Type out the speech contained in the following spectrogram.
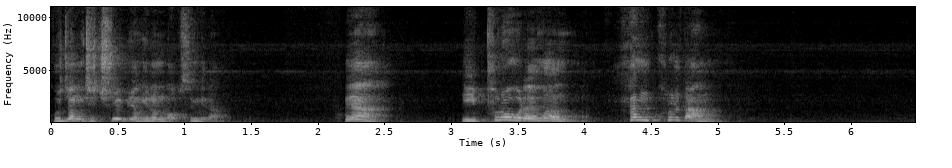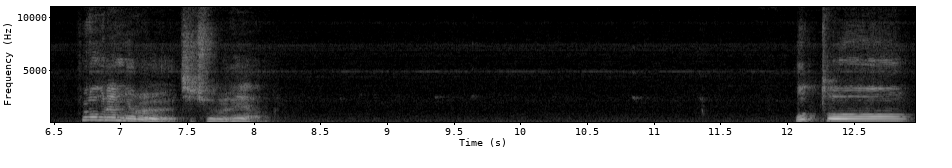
고정 지출 비용 이런 거 없습니다. 그냥 이 프로그램은 한 콜당 프로그램료를 지출을 해요. 보통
